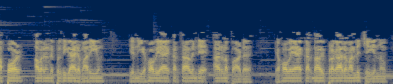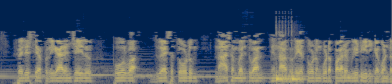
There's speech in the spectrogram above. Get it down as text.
അപ്പോൾ അവർ എന്റെ പ്രതികാരം അറിയും എന്ന് യഹോവയായ കർത്താവിന്റെ അരുളപ്പാട്. യഹോവയായ കർത്താവ് ഇപ്രകാരം അല്ലി ചെയ്യുന്നു ഫെലിസ്റ്റിയർ പ്രതികാരം ചെയ്തു. പൂർവ ദ്വേഷത്തോടും നാശം വരുത്തുവാൻ നിന്നാ ഹൃദയത്തോടും കൂടെ പകരം വീട്ടിയിരിക്കൊണ്ട്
